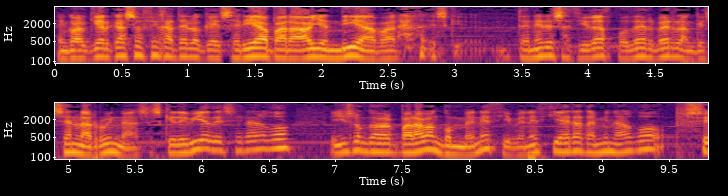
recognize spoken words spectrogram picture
en cualquier caso, fíjate lo que sería para hoy en día, para es que tener esa ciudad, poder verla, aunque sea en las ruinas. Es que debía de ser algo, ellos lo comparaban con Venecia, y Venecia era también algo... Sí,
